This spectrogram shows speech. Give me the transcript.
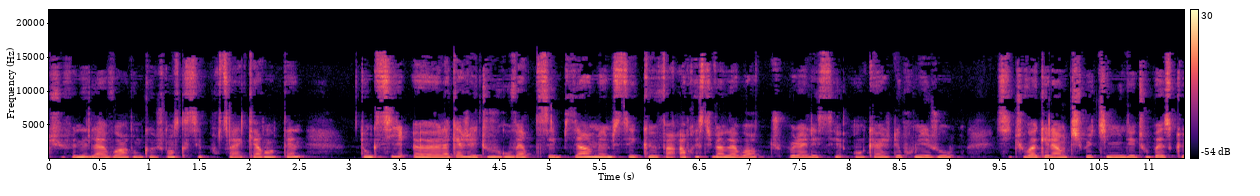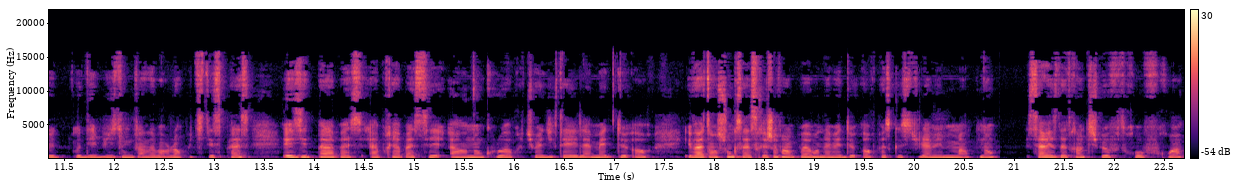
tu venais de l'avoir, donc je pense que c'est pour sa quarantaine. Donc si la cage est toujours ouverte, c'est bien, même si c'est que... Enfin, après, si tu viens de l'avoir, tu peux la laisser en cage les premiers jours si tu vois qu'elle est un petit peu timide et tout parce que au début ils ont besoin d'avoir leur petit espace n'hésite pas après à passer à un enclos. Après tu m'as dit que tu allais la mettre dehors. Et va attention que ça se réchauffe un peu avant de la mettre dehors parce que si tu la mets maintenant ça risque d'être un petit peu trop froid.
